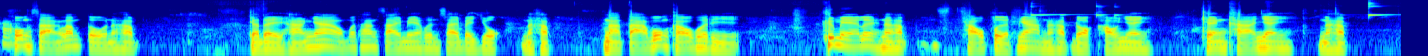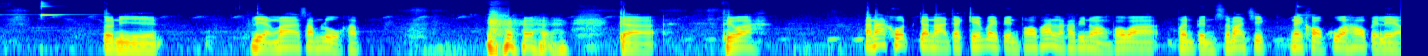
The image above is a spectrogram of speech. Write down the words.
ค่ะ โครงสร้างลำโตนะครับก็ได้หางยาวมาทางสายแม่เพิ่นสายใบยกนะครับ หน้าตาวงเขาเพิ่นนี่คือแม่เลยนะครับ เขาเปิดงามนะครับ ดอกเขาใหญ่แข้งขาใหญ่นะครับ ตัวนี้เลี้ยงมาซ้ำลูกครับ ก็ถือว่า อนาคตก็น่าจะเก็บไว้เป็นพ่อพันธุ์แล้วครับพี่น้อง เพราะว่าเพิ่นเป็นสมาชิกในครอบครัวเฮาไปแล้ว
